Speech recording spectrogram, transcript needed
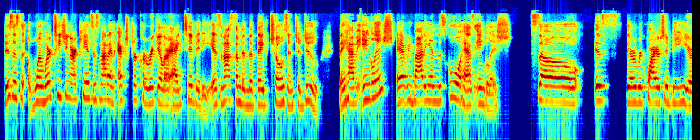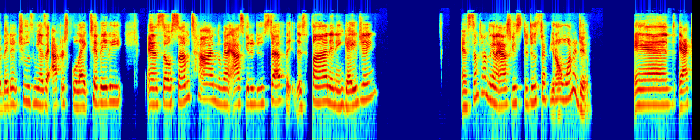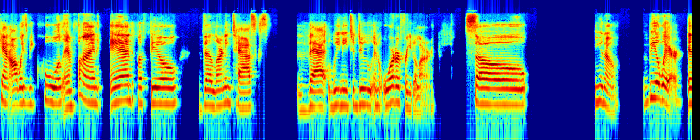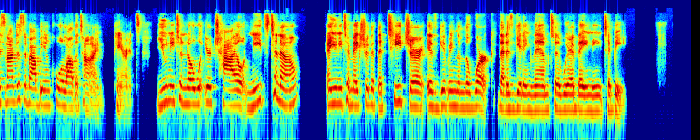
This is when we're teaching our kids, it's not an extracurricular activity. It's not something that they've chosen to do. They have English. Everybody in the school has English. So it's they're required to be here. They didn't choose me as an after school activity. And so sometimes I'm going to ask you to do stuff that is fun and engaging. And sometimes I'm going to ask you to do stuff you don't want to do. And I can't always be cool and fun and fulfill the learning tasks that we need to do in order for you to learn. So, you know, be aware. It's not just about being cool all the time, parents. You need to know what your child needs to know. And you need to make sure that the teacher is giving them the work that is getting them to where they need to be.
